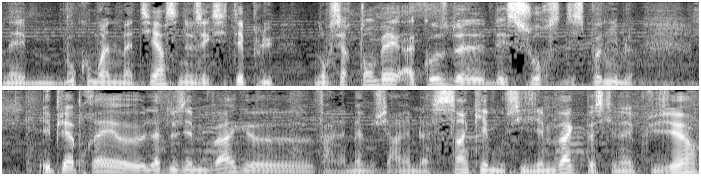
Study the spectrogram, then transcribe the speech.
on, avait beaucoup moins de matière, ça nous excitait plus. Donc c'est retombé à cause de- des sources disponibles. Et puis après, euh, la deuxième vague, euh, enfin la même, je dirais même la cinquième ou sixième vague, parce qu'il y en avait plusieurs,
